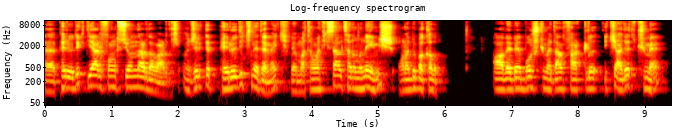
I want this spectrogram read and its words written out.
Ee, periyodik diğer fonksiyonlar da vardır. Öncelikle periyodik ne demek ve matematiksel tanımı neymiş ona bir bakalım. A ve B boş kümeden farklı iki adet küme.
